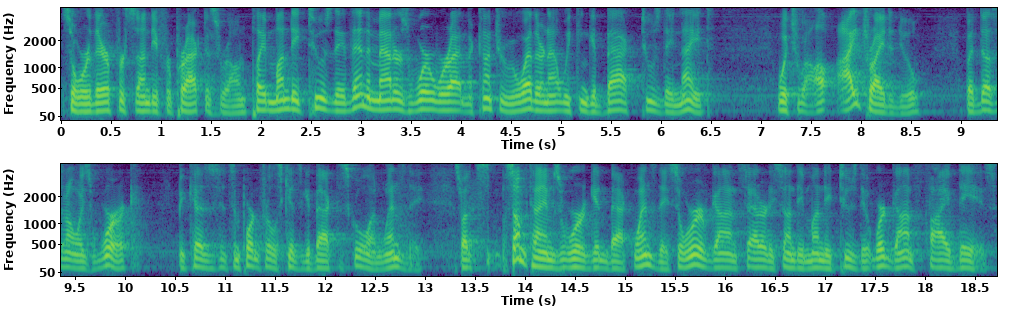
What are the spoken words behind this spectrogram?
so we're there for Sunday for practice round. Play Monday, Tuesday. Then it matters where we're at in the country, whether or not we can get back Tuesday night, which I try to do, but doesn't always work because it's important for those kids to get back to school on Wednesday. But s- sometimes we're getting back Wednesday, so we're gone Saturday, Sunday, Monday, Tuesday. We're gone five days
